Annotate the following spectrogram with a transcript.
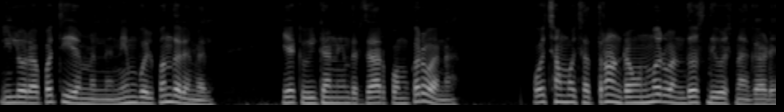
ઇલોરા પચીસ એમએલ ને નિમ્બોઇલ પંદર એમએલ એક વીઘાની અંદર ચાર પંપ કરવાના. ઓછામાં ઓછા ત્રણ રાઉન્ડ મારવાના દસ દિવસના ગાળે.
